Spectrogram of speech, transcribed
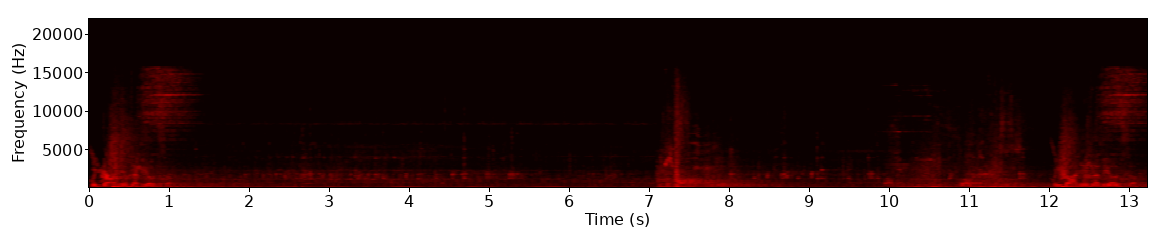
Wingardium Leviosa. Wingardium Leviosa.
